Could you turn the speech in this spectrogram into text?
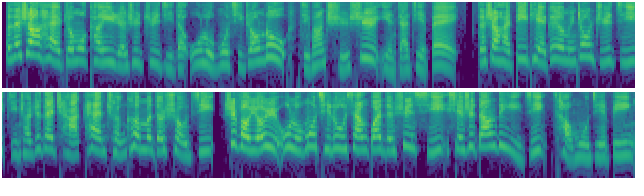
而在上海，周末抗议人士聚集的乌鲁木齐中路，警方持续严加戒备。在上海地铁，更有民众直击，警察正在查看乘客们的手机是否有与乌鲁木齐路相关的讯息，显示当地已经草木皆兵。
